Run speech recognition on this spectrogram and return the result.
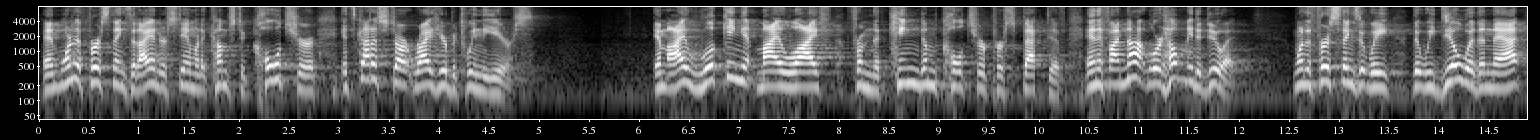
And one of the first things that I understand when it comes to culture, it's got to start right here between the ears. Am I looking at my life from the kingdom culture perspective? And if I'm not, Lord, help me to do it. One of the first things that we that we deal with in that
